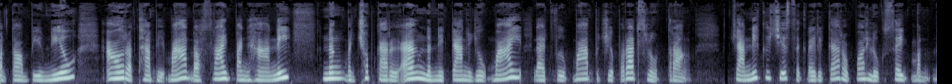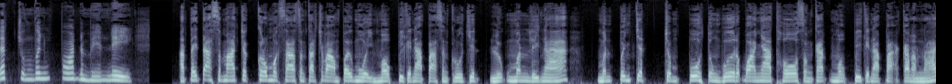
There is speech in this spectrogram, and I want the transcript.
បន្តអំពាវនាវឲ្យរដ្ឋាភិបាលដោះស្រាយបញ្ហានេះ និងបញ្ឈប់ការរើសអើងនិន្នាការនយោបាយដែលធ្វើបាបប្រជាប្រដ្ឋស្លូតត្រង់ចា៎នេះគឺជាសេចក្តីរាយការណ៍របស់លោកសេកបណ្ឌិតជំនាញព័ត៌មាននេះអតីតសមាជិកក្រុមប្រឹក្សាសង្កាត់ច្បារអំពើមួយមកពីគណៈបកសង្គ្រោះជាតិលោកមិនលីណា មិនពេញចិត្តចំពោះទង្វើរបស់អាញាធរសង្កាត់មកពីគណៈបកកណ្ដាលអំណាច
